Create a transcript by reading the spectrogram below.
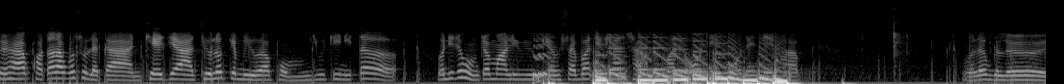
สวัสดีครับ ขอต้อนรับเข้าสู่รายการ KJR Killer Game Review ครับผมยูจีนิเตอร์วันนี้จะผมจะมารีวิวเกม Cyber Action 3 Mario Tennis นั่นเองครับ มาเริ่มกันเลย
